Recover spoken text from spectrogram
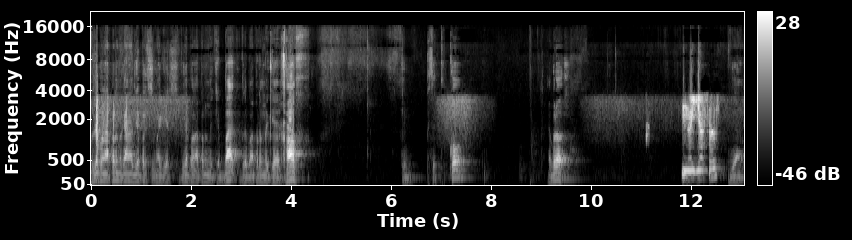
Βλέπω να παίρνουμε κανένα δύο παίκτες μαγκές. Βλέπω να παίρνουμε και back, βλέπω να παίρνουμε και half. Και επιθετικό. Εμπρός. Ναι, γεια σας. Γεια.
